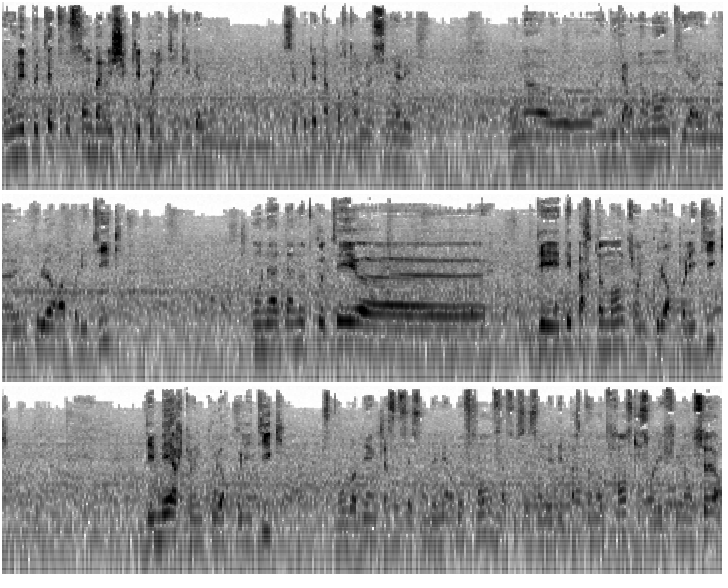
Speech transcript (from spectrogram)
Et on est peut-être au centre d'un échiquier politique également. C'est peut-être important de le signaler. On a euh, un gouvernement qui a une, couleur politique. On a d'un autre côté euh, des départements qui ont une couleur politique, des maires qui ont une couleur politique, parce qu'on voit bien que l'Association des maires de France, l'Association des départements de France, qui sont les financeurs,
